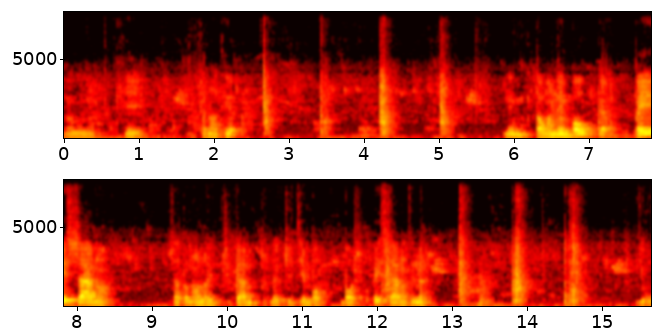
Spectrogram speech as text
ừ thì thiện. Nên tàu mà nên bao cả pe sa nó sao tàu nó lấy cắm lấy chuyện chém bao bao pe sa nó thế này dùng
